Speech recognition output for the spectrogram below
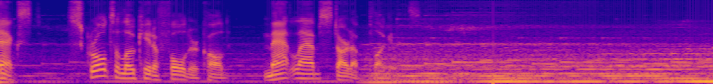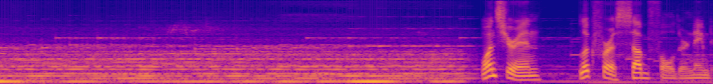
Next, scroll to locate a folder called MATLAB Startup Plugins. Once you're in, look for a subfolder named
